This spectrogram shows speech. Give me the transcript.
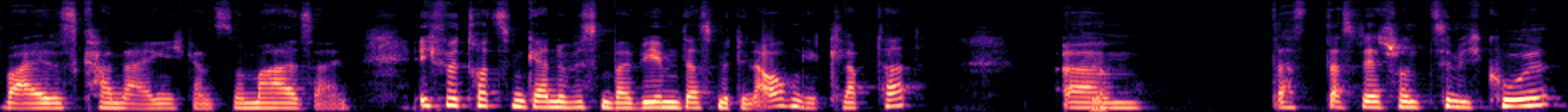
weil das kann eigentlich ganz normal sein. Ich würde trotzdem gerne wissen, bei wem das mit den Augen geklappt hat. Ähm, ja. Das, das wäre schon ziemlich cool.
